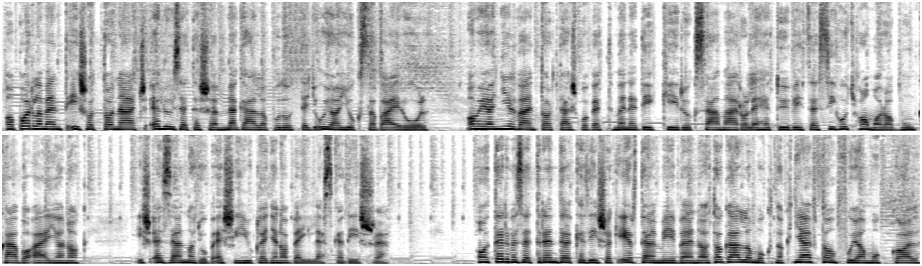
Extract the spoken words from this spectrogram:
A parlament és a tanács előzetesen megállapodott egy olyan jogszabályról, amely a nyilvántartásba vett menedékkérők számára lehetővé teszi, hogy hamarabb munkába álljanak, és ezzel nagyobb esélyük legyen a beilleszkedésre. A tervezett rendelkezések értelmében a tagállamoknak nyelvtanfolyamokkal,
